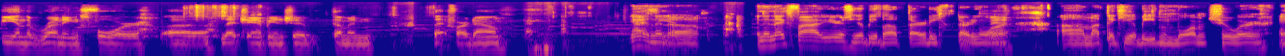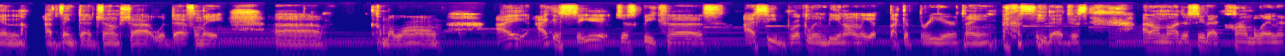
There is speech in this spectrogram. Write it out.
be in the runnings for uh, that championship coming that far down. Yeah, and then uh, in the next five years, he'll be about 30, 31. Yeah. Um, I think he'll be even more mature. And I think that jump shot would definitely uh, come along. I I can see it just because I see Brooklyn being only a, like a three year thing. I see that just I don't know. I just see that crumbling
